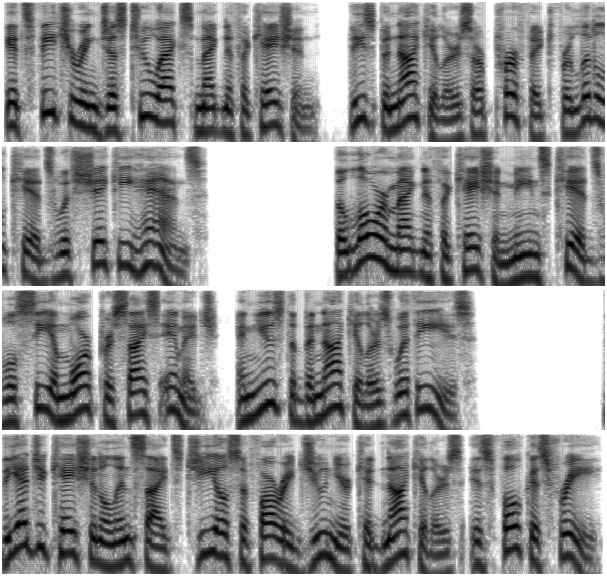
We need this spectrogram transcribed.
It's featuring just 2x magnification, these binoculars are perfect for little kids with shaky hands. The lower magnification means kids will see a more precise image and use the binoculars with ease. The Educational Insights GeoSafari Junior Kidnoculars is focus free,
